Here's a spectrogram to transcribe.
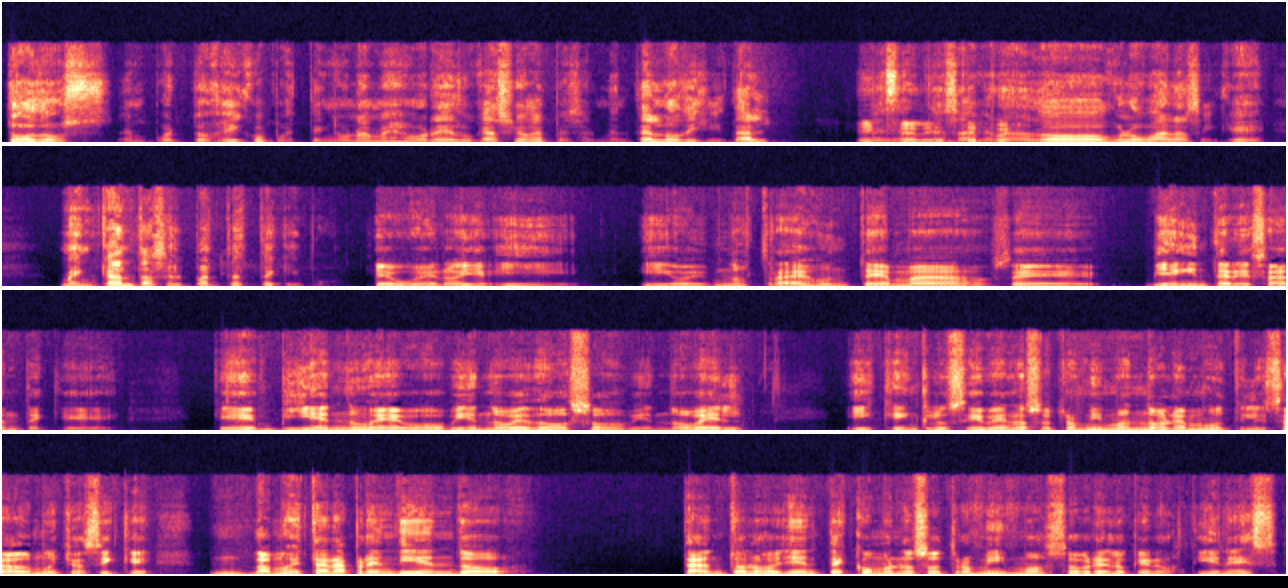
todos en Puerto Rico pues tengan una mejor educación, especialmente en lo digital. Excelente. Pues. Sagrado Global, así que me encanta ser parte de este equipo. Qué bueno, y, y, y hoy nos traes un tema o sea, bien interesante, que, que, es bien nuevo, bien novedoso, bien novel, y que inclusive nosotros mismos no lo hemos utilizado mucho, así que vamos a estar aprendiendo tanto los oyentes como nosotros mismos sobre lo que nos tienes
